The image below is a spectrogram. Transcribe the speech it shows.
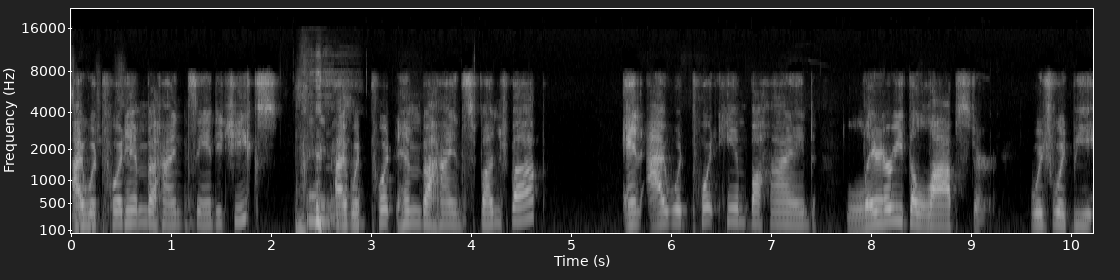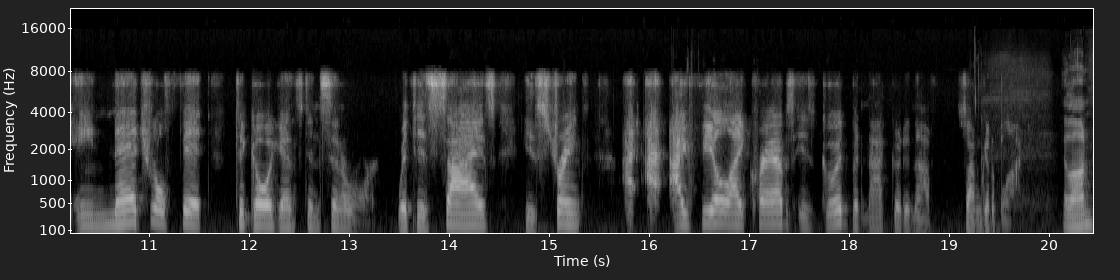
I would put him behind Sandy Cheeks. Sandy I would put him behind SpongeBob, and I would put him behind Larry the Lobster, which would be a natural fit to go against Incineroar with his size, his strength. I, I, I feel like Krabs is good, but not good enough, so I'm gonna block. Elon?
